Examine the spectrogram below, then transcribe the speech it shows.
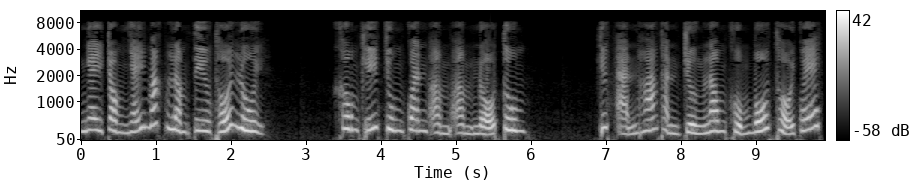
Ngay trong nháy mắt lâm tiêu thối lui. Không khí chung quanh ầm ầm nổ tung. Kích ảnh hóa thành trường long khủng bố thổi quét.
